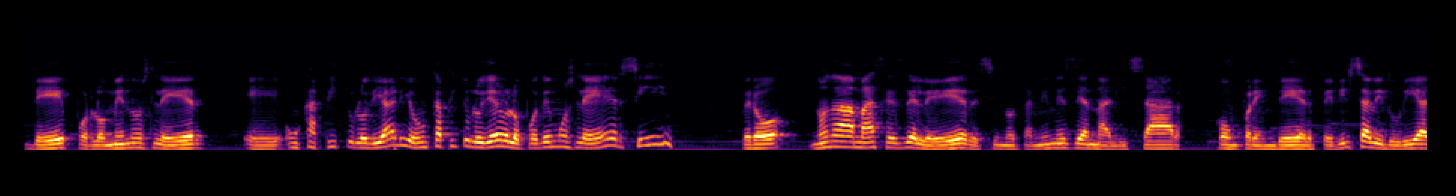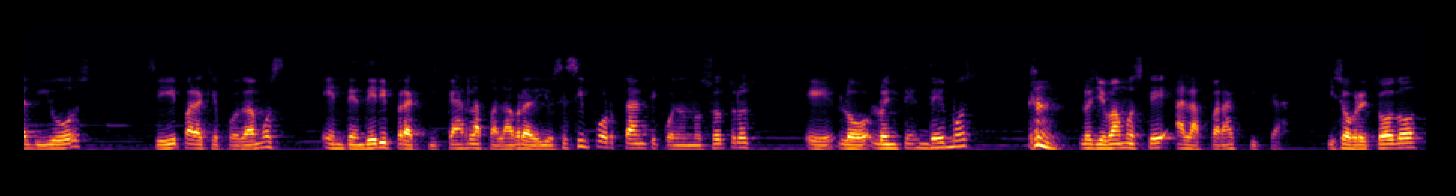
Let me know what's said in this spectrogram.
de por lo menos leer eh, un capítulo diario. Un capítulo diario lo podemos leer, sí, pero no nada más es de leer, sino también es de analizar, comprender, pedir sabiduría a Dios, sí, para que podamos entender y practicar la palabra de Dios. Es importante cuando nosotros eh, lo, entendemos, lo llevamos a la práctica y sobre todo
